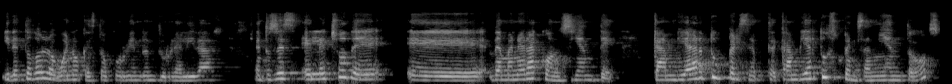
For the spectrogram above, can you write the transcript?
y de todo lo bueno que está ocurriendo en tu realidad. Entonces, el hecho de, eh, de manera consciente, cambiar, tu cambiar tus pensamientos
